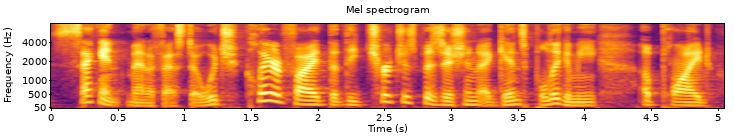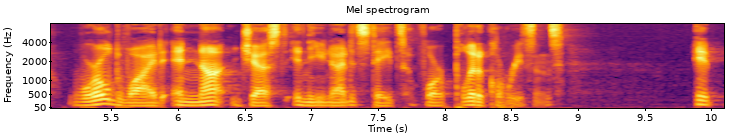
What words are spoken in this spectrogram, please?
Second Manifesto, which clarified that the Church's position against polygamy applied worldwide and not just in the United States for political reasons. It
